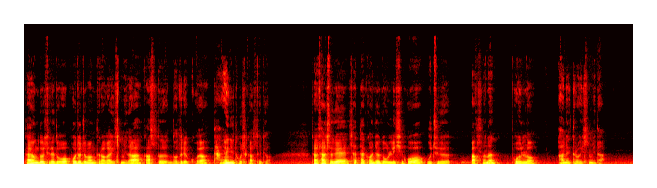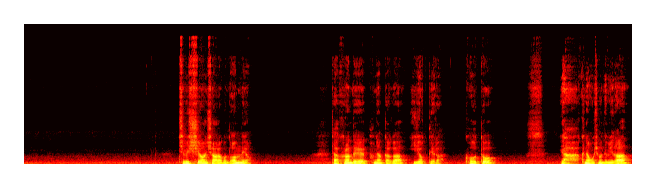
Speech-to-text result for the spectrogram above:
다용도실에도 보조 주방 들어가 있습니다. 가스 넣어드렸고요. 당연히 도시가스죠. 자, 좌측에 세탁 건조기 올리시고 우측 박스는 보일러 안에 들어 있습니다. 집이 시원시원하고 넓네요. 자, 그런데 분양가가 2억대라. 그것도, 야, 그냥 오시면 됩니다.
